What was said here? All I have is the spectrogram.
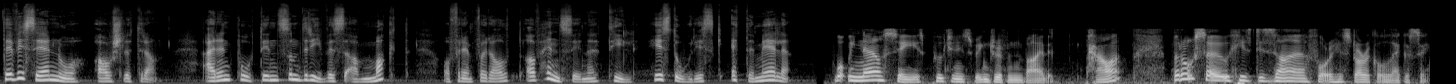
Det vi ser nå, avslutter han, er en Putin som drives av makt, og fremfor alt av hensynet til historisk ettermæle. What we now see is Putin is being driven by power, but also his desire for a historical legacy.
